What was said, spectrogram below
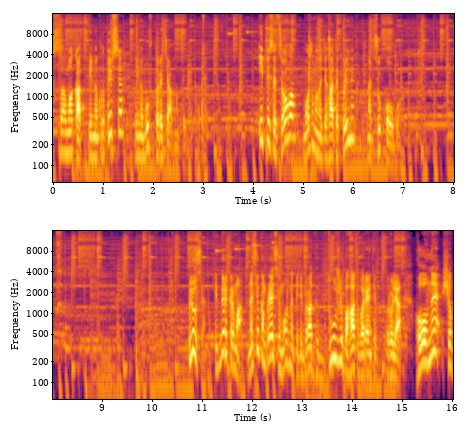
самокат вільно крутився і не був перетягнутий. І після цього можемо надягати пильник на цю колбу. Плюси підбір керма. На цю компресію можна підібрати дуже багато варіантів руля. Головне, щоб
